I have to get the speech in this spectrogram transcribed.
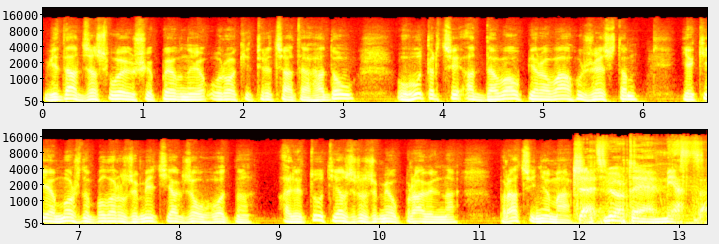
Відаць засвоіўшы пэўныя урокі 30 гадоў у гутарцы аддаваў перавагу жэсам якія можна было разумець як заўгодна. Але тут я зразумеў правільна працы няма. Четвертое место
